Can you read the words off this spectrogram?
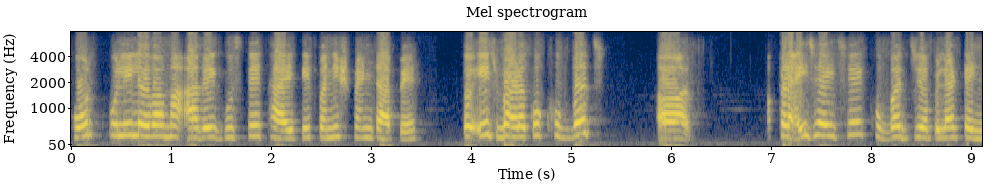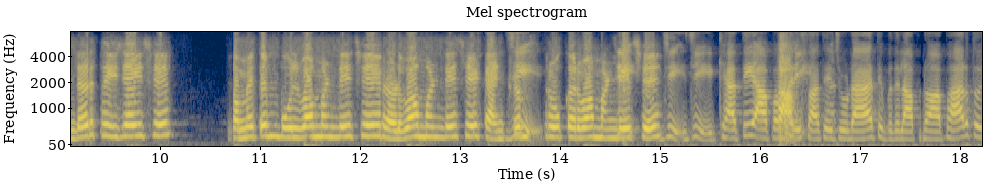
ફોર્સફુલી લેવામાં આવે ગુસ્સે થાય કે પનિશમેન્ટ આપે તો એ જ બાળકો ખૂબ જ અ, અકળાઈ જાય છે ખૂબ જ પેલા ટેન્ડર થઈ જાય છે. ગમે તેમ બોલવા માંડે છે રડવા માંડે છે ટેન્ટ્રમ થ્રો કરવા માંડે છે. જી જી. ખ્યાતિ આપ અમારી સાથે જોડાયા. તે બદલ આપનો આભાર. તો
